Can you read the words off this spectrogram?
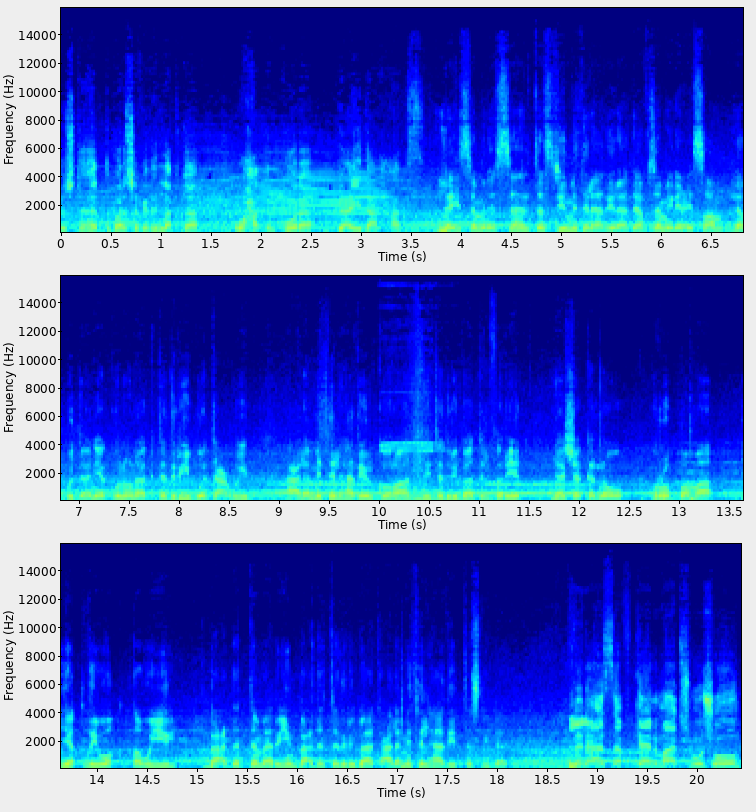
اجتهد برشا في هذه اللقطة وحط الكرة بعيده عن الحارس. ليس من السهل تسجيل مثل هذه الأهداف زميلي عصام. لابد أن يكون هناك تدريب وتعويد على مثل هذه الكرات في تدريبات الفريق. لا شك أنه ربما يقضي وقت طويل بعد التمارين بعد التدريبات على مثل هذه التسديدات. للأسف كان ماتش هجوم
